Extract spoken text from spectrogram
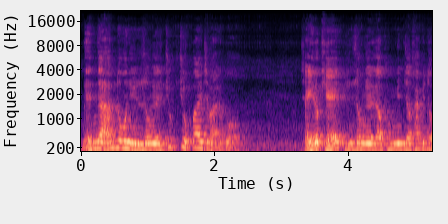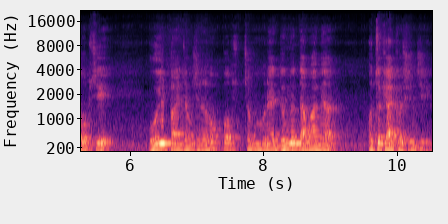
맨날 한동훈이 윤석열이 쭉쭉 빨지 말고 자 이렇게 윤석열이가 국민적 합의도 없이 5.18 정신을 헌법 전문에 넣는다고 하면 어떻게 할 것인지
